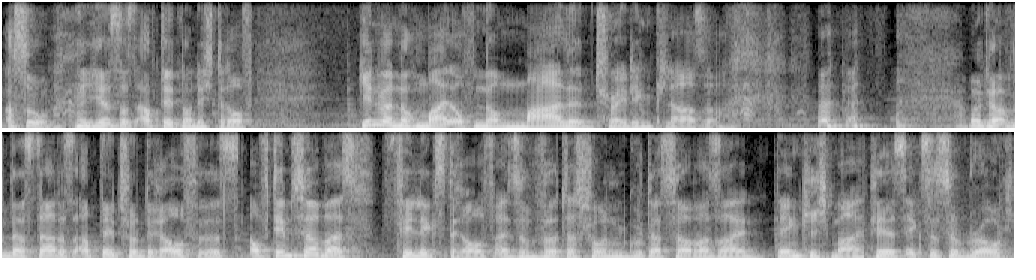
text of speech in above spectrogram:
ach so. Hier ist das Update noch nicht drauf. Gehen wir nochmal auf normale Trading Plaza. und hoffen, dass da das Update schon drauf ist. Auf dem Server ist Felix drauf, also wird das schon ein guter Server sein. Denke ich mal. PSX ist so broke.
